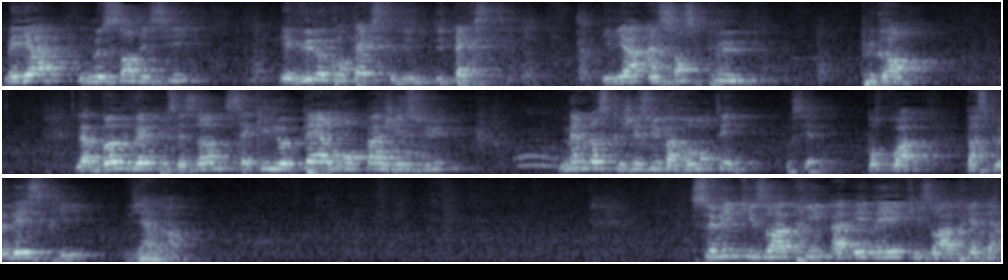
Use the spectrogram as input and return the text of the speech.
Mais il y a, il me semble ici, et vu le contexte du, texte, il y a un sens plus, plus grand. La bonne nouvelle pour ces hommes, c'est qu'ils ne perdront pas Jésus, même lorsque Jésus va remonter au ciel. Pourquoi? Parce que l'Esprit viendra. Celui qu'ils ont appris à aimer, qu'ils ont appris à faire,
